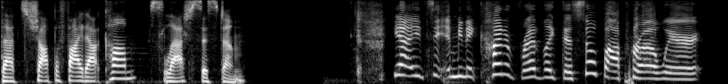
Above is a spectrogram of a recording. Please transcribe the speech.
That's shopify.com slash system. Yeah, it's. I mean, it kind of read like the soap opera where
